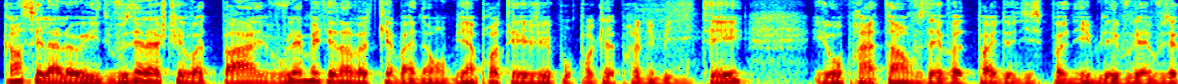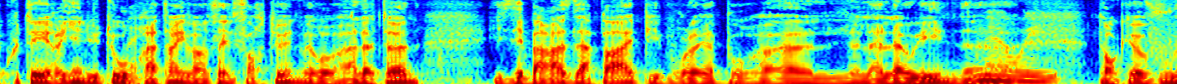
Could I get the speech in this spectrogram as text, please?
Quand c'est l'Halloween, vous allez acheter votre paille, vous la mettez dans votre cabanon, bien protégée pour pas qu'elle prenne l'humidité. Et au printemps, vous avez votre paille de disponible et vous, elle vous a coûté rien du tout. Au Ouais. printemps, ils vendent ça une fortune, mais à l'automne, ils se débarrassent de la paille. Puis pour, le- pour euh, l'Halloween, euh, oui. donc euh, vous,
